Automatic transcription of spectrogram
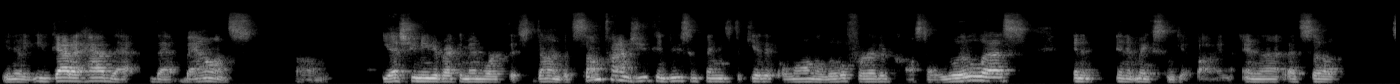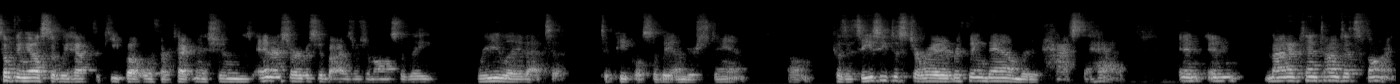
You know, you got to have that that balance. Um, yes, you need to recommend work that's done, but sometimes you can do some things to get it along a little further, cost a little less, and it, and it makes them get by. And uh, that's uh, something else that we have to keep up with our technicians and our service advisors, and also they relay that to, to people so they understand. Because um, it's easy just to write everything down that it has to have. And, and nine or 10 times, that's fine.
